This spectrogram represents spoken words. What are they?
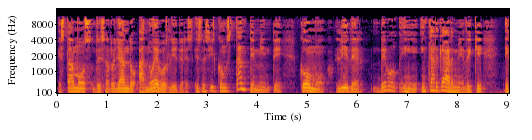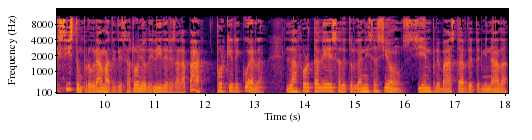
estamos desarrollando a nuevos líderes, es decir, constantemente como líder debo eh, encargarme de que existe un programa de desarrollo de líderes a la par, porque recuerda, la fortaleza de tu organización siempre va a estar determinada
